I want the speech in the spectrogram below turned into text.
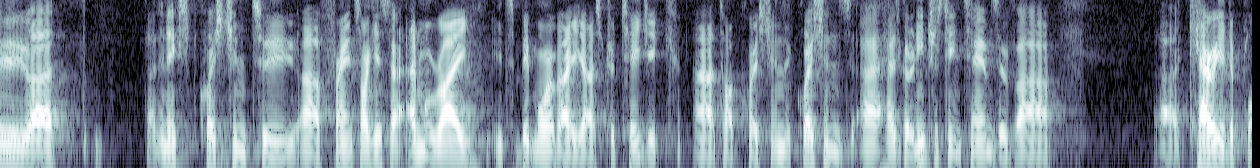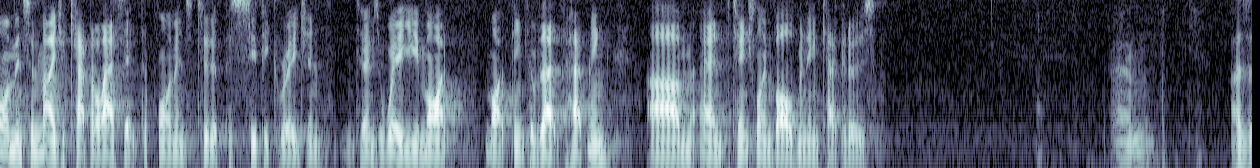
to uh, the next question to uh, France, I guess uh, Admiral Ray, it's a bit more of a uh, strategic uh, type question. The question uh, has got an interest in terms of uh, carrier deployments and major capital asset deployments to the Pacific region in terms of where you might, might think of that happening um, and potential involvement in Kakadu's. Um, As,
